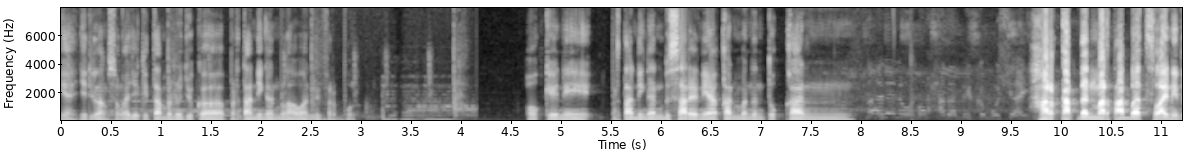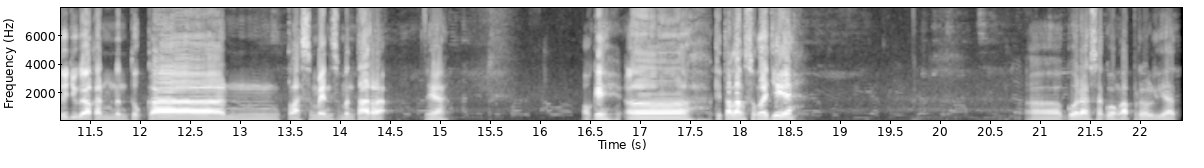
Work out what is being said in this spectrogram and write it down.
Ya, jadi langsung aja kita menuju ke pertandingan melawan Liverpool. Oke, ini pertandingan besar ya, ini akan menentukan harkat dan martabat. Selain itu juga akan menentukan klasemen sementara, ya. Oke, uh, kita langsung aja ya Eh, gua rasa gua nggak perlu lihat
